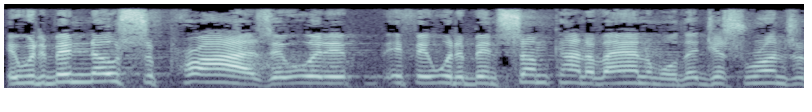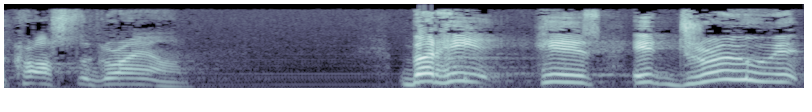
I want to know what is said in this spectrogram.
It would have been no surprise it would have, if it would have been some kind of animal that just runs across the ground. But he, his, it drew it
